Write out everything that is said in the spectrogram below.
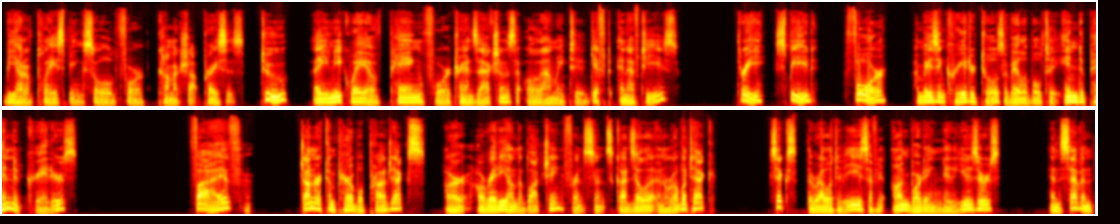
be out of place being sold for comic shop prices. Two, a unique way of paying for transactions that will allow me to gift NFTs. Three, speed. Four, amazing creator tools available to independent creators. Five, genre comparable projects are already on the blockchain, for instance, Godzilla and Robotech. Six, the relative ease of onboarding new users. And seven,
